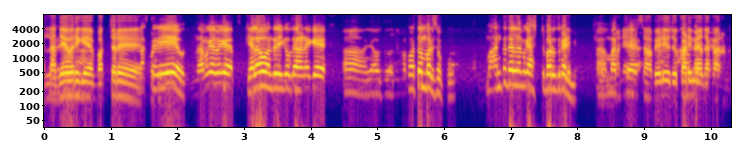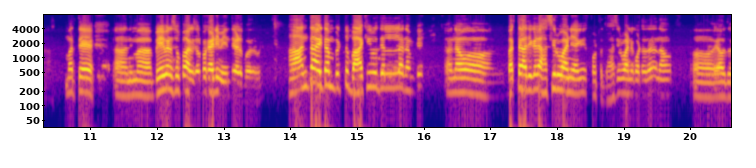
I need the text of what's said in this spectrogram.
ಎಲ್ಲ ದೇವರಿಗೆ ಭಕ್ತರೇ ಭಕ್ತರೇ ಹೌದು. ನಮಗೆ ನಮಗೆ ಕೆಲವು ಅಂದ್ರೆ ಈಗ ಉದಾಹರಣೆಗೆ ಆ, ಯಾವುದು ನಿಮ್ಮ ಕೊತ್ತಂಬರಿ ಸೊಪ್ಪು. ಅಂತದೆಲ್ಲ ಅಂಥದ್ದೆಲ್ಲ ನಮಗೆ ಅಷ್ಟು ಬರುವುದು ಕಡಿಮೆ. ಆ, ಮತ್ತೆ ಮನೆಯಲ್ಲಿ ಸಹ ಬೆಳೆಯುವುದು ಕಡಿಮೆ ಆದ ಕಾರಣ. ಮತ್ತೆ ಆ, ನಿಮ್ಮ ಬೇವಿನ ಸೊಪ್ಪು ಹಾಗೆ ಸ್ವಲ್ಪ ಕಡಿಮೆ ಅಂತ ಹೇಳ್ಬೋದು. ಆ, ಅಂತ ಐಟಮ್ ಬಿಟ್ಟು ಬಾಕಿ ಇರುವುದೆಲ್ಲ ನಮಗೆ ನಾವು ಭಕ್ತಾದಿಗಳೇ ಹಸಿರುವಾಣಿಯಾಗಿ ಕೊಟ್ಟದ್ದು. ಹಸಿರುವಾಣಿ ಕೊಟ್ಟದ್ರೆ ನಾವು ಆ, ಯಾವುದು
